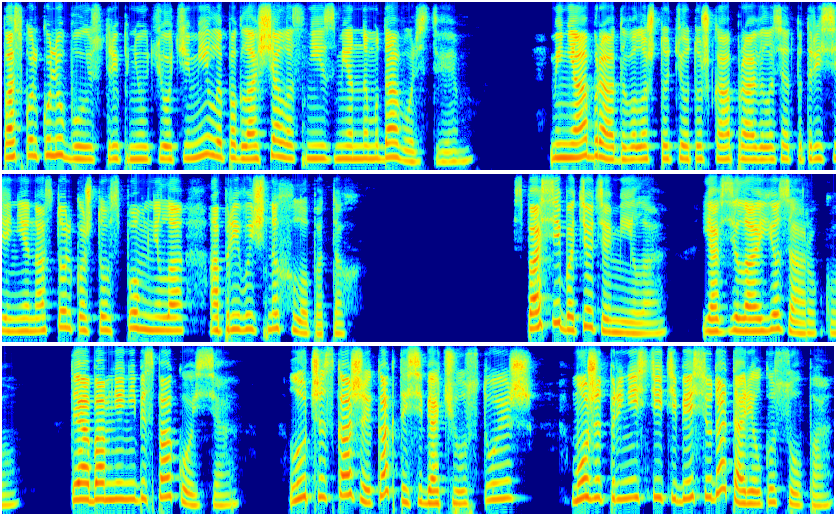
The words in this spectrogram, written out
поскольку любую стряпню тети Милы поглощала с неизменным удовольствием. Меня обрадовало, что тетушка оправилась от потрясения настолько, что вспомнила о привычных хлопотах. «Спасибо, тетя Мила!» Я взяла ее за руку. «Ты обо мне не беспокойся. Лучше скажи, как ты себя чувствуешь? Может, принести тебе сюда тарелку супа?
